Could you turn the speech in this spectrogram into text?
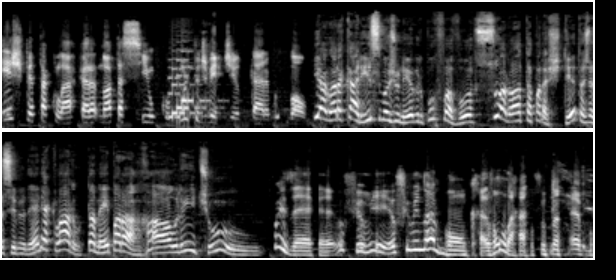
espetacular, cara. Nota 5. Muito divertido, cara. Muito bom. E agora, caríssimo Anjo Negro, por favor, sua nota para as tetas da Sibyl Dane é claro, também para Howling 2. Pois é, cara. O filme, o filme não é bom, cara. Vamos lá. O filme não é bom.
